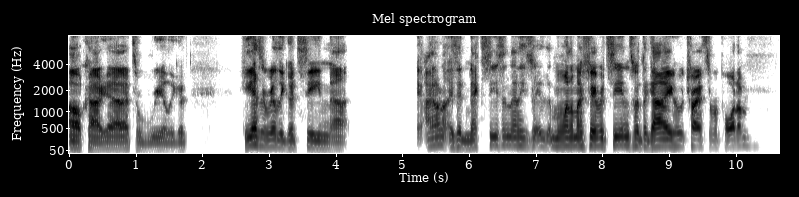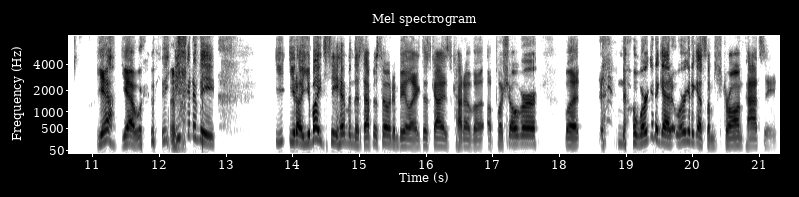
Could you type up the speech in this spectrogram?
Okay, yeah, that's really good. He has a really good scene. Uh, I don't know. Is it next season that he's one of my favorite scenes with the guy who tries to report him? Yeah, yeah, he's going to be you, you know, you might see him in this episode and be like this guy's kind of a, a pushover, but no, we're to get we're to get some strong Patsy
